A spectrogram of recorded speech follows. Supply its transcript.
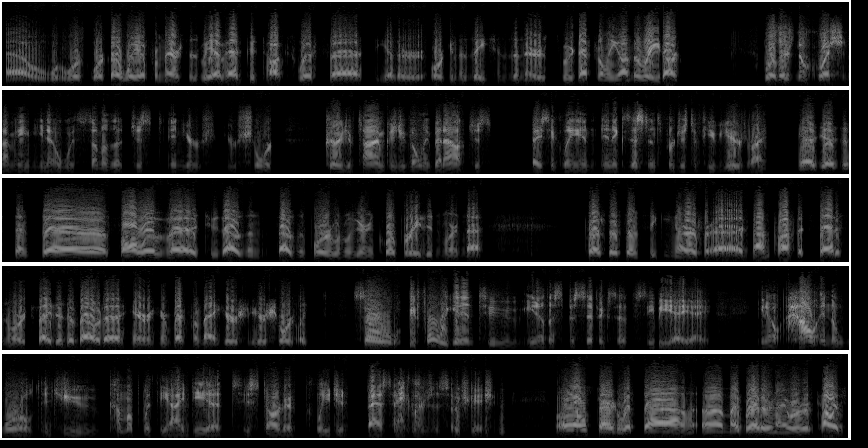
uh, work work our way up from there. Since we have had good talks with uh, the other organizations, and there's we're definitely on the radar. Well, there's no question. I mean, you know, with some of the just in your your short period of time, because you've only been out just basically in, in existence for just a few years, right? Yeah, yeah, just since uh, fall of uh, 2000, 2004 when we were incorporated, and we're in the process of seeking our uh, nonprofit status, and we're excited about uh, hearing, hearing back from that here here shortly. So before we get into you know the specifics of CBAA, you know how in the world did you come up with the idea to start a collegiate bass anglers association? Well, it all started with uh, uh, my brother and I were at college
